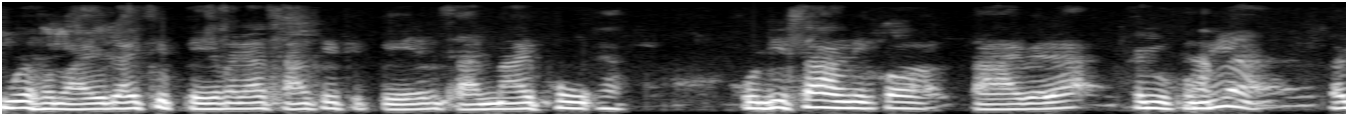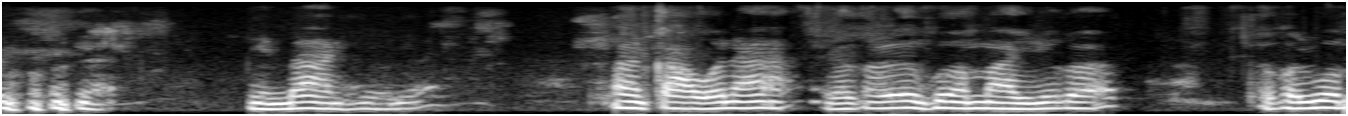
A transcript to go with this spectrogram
เมื่อสมัยหลายสิบปีมาแล้วสามสิบปีเป็นสารไม้พุครับคนที่สร้างนี่ก็ตายไปแล้วก็อยู่ตรงเนี้ยก็อยู่เนี่ยเห็นบ้านเขาอยู่เนี่ยบ้านเก่าอะนะแล้วก็เริ่มเพื่อใหม่นี่ก็เขาก็ร่วม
